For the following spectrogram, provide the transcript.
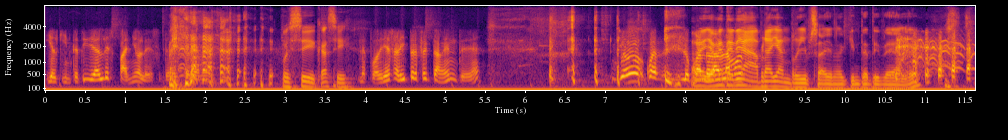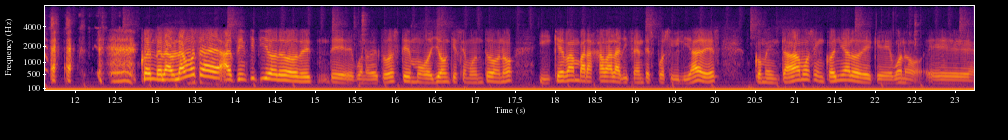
y el quinteto ideal de españoles de la historia de Memphis. Pues sí, casi. Les podría salir perfectamente, ¿eh? Yo, cuando, lo, Oye, cuando yo hablamos, metería a Brian Reeves ahí en el quinteto ideal, ¿eh? cuando lo hablamos a- al principio de, bueno, de todo este mogollón que se montó, ¿no? Y que Van barajaba las diferentes posibilidades, comentábamos en coña lo de que, bueno, eh,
